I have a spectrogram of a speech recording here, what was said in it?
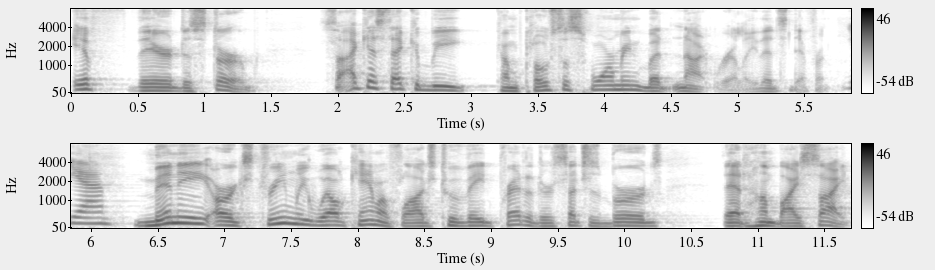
if they're disturbed. So I guess that could be come close to swarming, but not really. That's different. Yeah. Many are extremely well camouflaged to evade predators such as birds that hunt by sight.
